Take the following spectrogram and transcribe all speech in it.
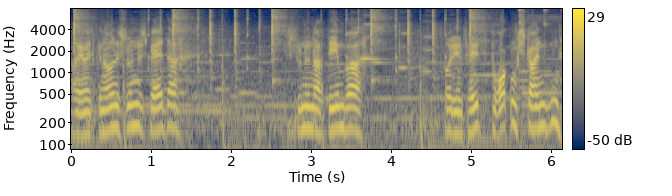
Aber jetzt genau eine Stunde später, eine Stunde nachdem wir vor den Felsbrocken standen.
